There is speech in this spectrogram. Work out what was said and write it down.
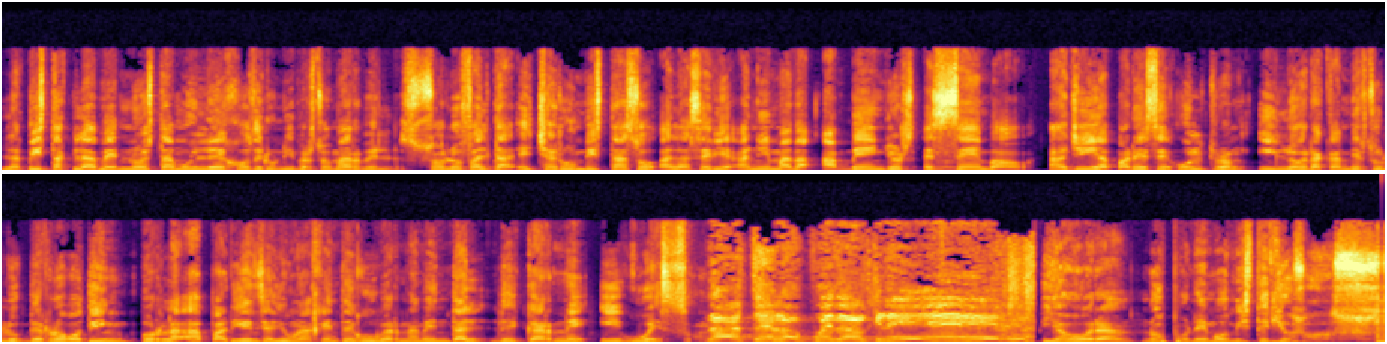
La pista clave no está muy lejos del universo Marvel, solo falta echar un vistazo a la serie animada Avengers Assemble. Allí aparece Ultron y logra cambiar su look de robotín por la apariencia de un agente gubernamental de carne y hueso. ¡No te lo puedo creer! Y ahora nos ponemos misteriosos.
